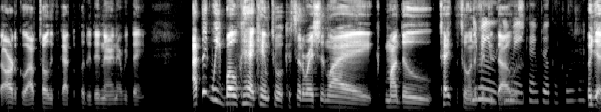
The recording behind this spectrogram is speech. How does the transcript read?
the article. I've totally forgot to put it in there and everything. I think we both had came to a consideration like my dude take the two You hundred you mean came to a conclusion? Oh yeah,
